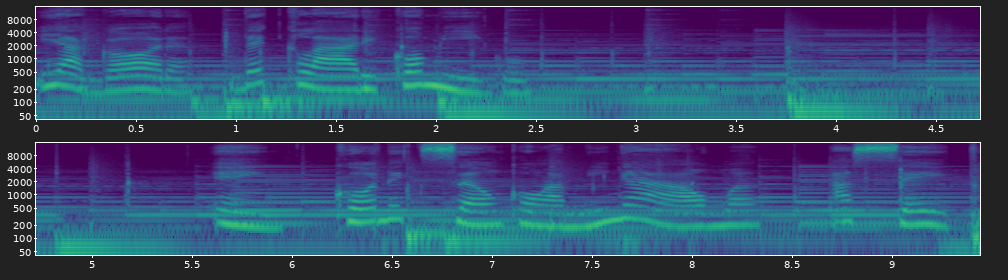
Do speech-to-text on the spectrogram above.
E agora declare comigo. Em conexão com a minha alma, aceito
